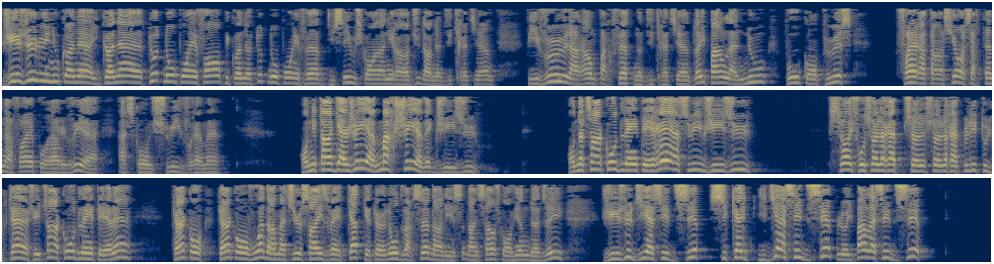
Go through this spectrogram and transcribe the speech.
Jésus, lui, nous connaît. Il connaît tous nos points forts, puis il connaît tous nos points faibles. Il sait où ce qu'on en est rendu dans notre vie chrétienne. Puis il veut la rendre parfaite, notre vie chrétienne. là, il parle à nous pour qu'on puisse faire attention à certaines affaires pour arriver à, ce qu'on suive vraiment. On est engagé à marcher avec Jésus. On a-t-il encore de l'intérêt à suivre Jésus? Puis ça, il faut se le, rappeler tout le temps. J'ai-tu encore de l'intérêt? Quand on, quand on voit dans Matthieu 16, 24, qui est un autre verset dans, dans le sens qu'on vient de dire, Jésus dit à ses disciples, si il dit à ses disciples, il parle à ses disciples,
